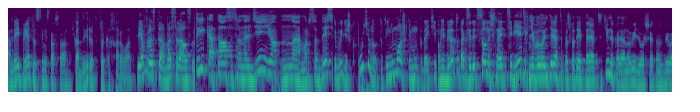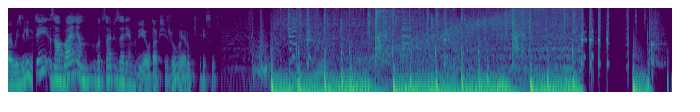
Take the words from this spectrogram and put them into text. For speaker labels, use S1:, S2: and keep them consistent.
S1: Андрей, привет, это Станислав Соланович.
S2: Кадыров только хорват.
S3: Я просто обосрался.
S4: Ты катался с Рональдинho на Мерседесе.
S3: Ты выйдешь к Путину, то ты не можешь к нему подойти. Он меня берет вот так за лицо, начинает тереть.
S1: Мне было интересно посмотреть на реакцию Тины, когда она увидела, что я там вбиваю вазелин.
S4: Ты забанен в WhatsApp Зарема.
S2: Я вот так сижу, у меня руки трясутся.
